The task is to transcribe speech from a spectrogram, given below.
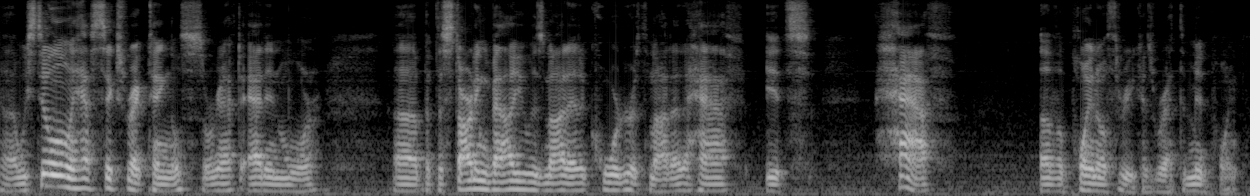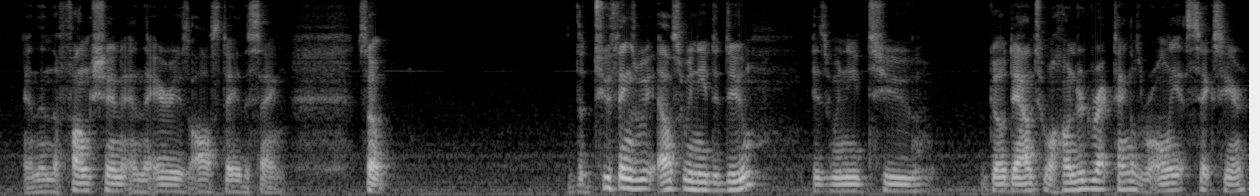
Uh, we still only have six rectangles, so we're going to have to add in more. Uh, but the starting value is not at a quarter, it's not at a half, it's half of a 0.03 because we're at the midpoint. And then the function and the areas all stay the same. So the two things we else we need to do is we need to go down to 100 rectangles. We're only at six here.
